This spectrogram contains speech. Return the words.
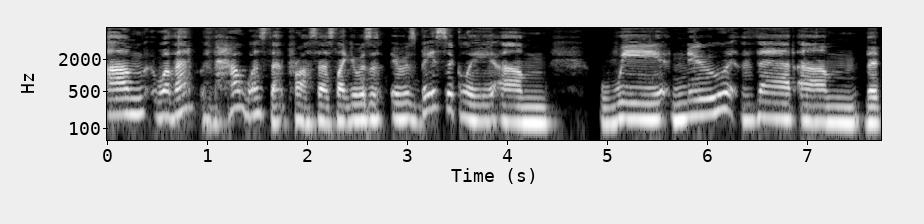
Um, well, that how was that process? Like, it was it was basically um, we knew that um that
